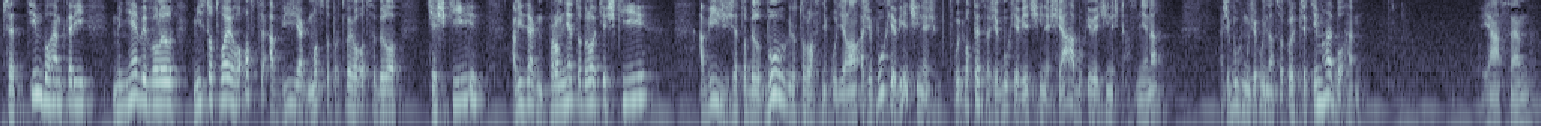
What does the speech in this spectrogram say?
Před tím Bohem, který mě vyvolil místo tvojeho otce. A víš, jak moc to pro tvého otce bylo těžký. A víš, jak pro mě to bylo těžký. A víš, že to byl Bůh, kdo to vlastně udělal. A že Bůh je větší než tvůj otec. A že Bůh je větší než já. A Bůh je větší než ta změna. a že Bůh může udělat cokoliv před tímhle Bohem, já jsem se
